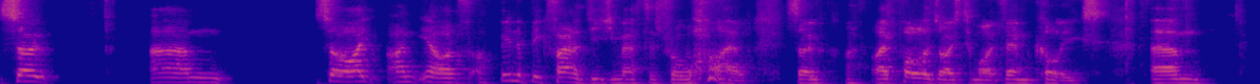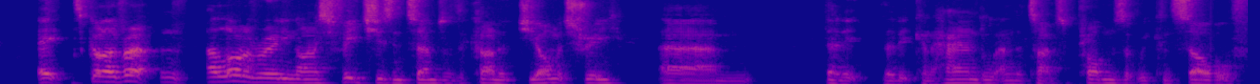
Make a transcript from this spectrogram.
so um, so I, I'm, you know, I've, I've, been a big fan of DG Methods for a while. So I apologise to my VEM colleagues. Um, it's got a, a, lot of really nice features in terms of the kind of geometry um, that it that it can handle and the types of problems that we can solve.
